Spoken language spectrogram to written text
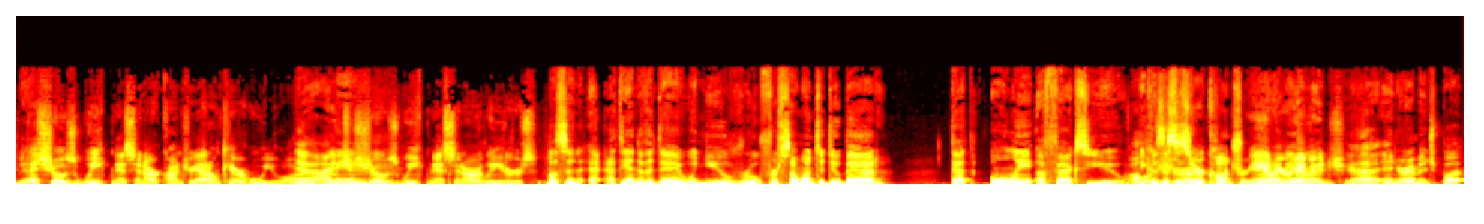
Yeah. That shows weakness in our country. I don't care who you are. Yeah, I it mean- just shows weakness in our leaders. Listen, at the end of the day, when you root for someone to do bad, that only affects you Oh, because this is your country you And know what I your mean? Like, image. yeah, and your image. But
